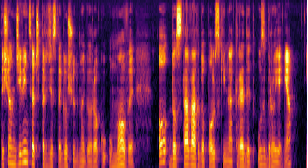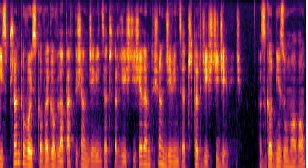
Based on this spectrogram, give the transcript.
1947 roku umowy o dostawach do Polski na kredyt uzbrojenia i sprzętu wojskowego w latach 1947-1949. Zgodnie z umową,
